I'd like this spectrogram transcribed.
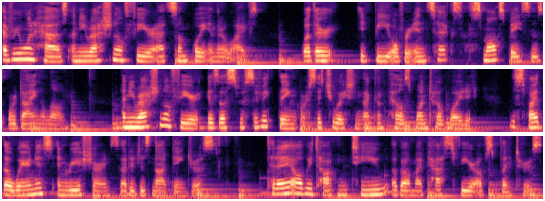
Everyone has an irrational fear at some point in their lives, whether it be over insects, small spaces, or dying alone. An irrational fear is a specific thing or situation that compels one to avoid it, despite the awareness and reassurance that it is not dangerous. Today I'll be talking to you about my past fear of splinters.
